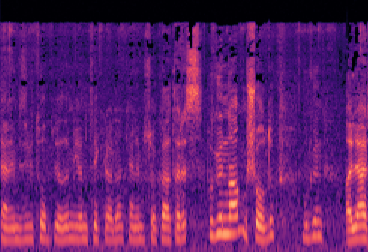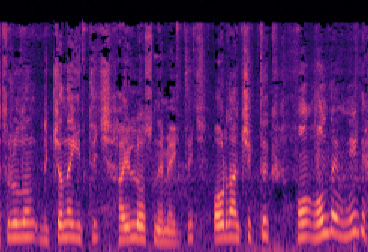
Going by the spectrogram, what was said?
Kendimizi bir toplayalım. Yarın tekrardan kendimizi sokağa atarız. Bugün ne yapmış olduk? Bugün Ali Ertuğrul'un dükkanına gittik. Hayırlı olsun demeye gittik. Oradan çıktık. Hon- Honda mı neydi?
